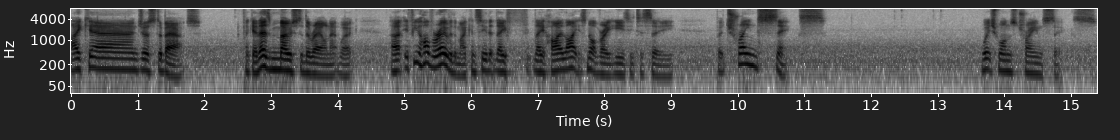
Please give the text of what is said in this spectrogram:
I can just about. Okay, there's most of the rail network. Uh, if you hover over them, I can see that they they highlight. It's not very easy to see. But train 6. Which one's train 6?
